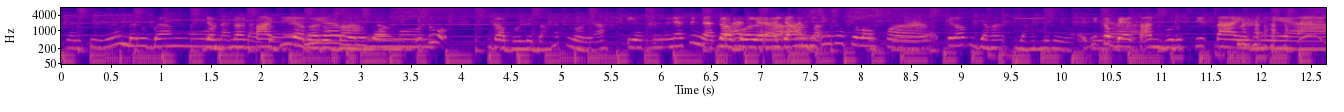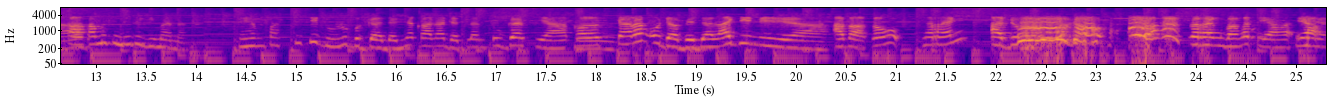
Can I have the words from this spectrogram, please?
jam 9 baru bangun. jam Nah, 9 pagi ya baru, Iya, bangun. bangun. itu nggak boleh banget loh ya Iya sebenarnya sih nggak sehat boleh, ya. ah, Jangan nggak. ditiru pilover. film jangan jangan gitu ya ini Iya. kebiasaan buruk kita ini ya Kalau kamu sendiri gimana? Ya, yang pasti sih dulu begadangnya karena deadline tugas ya. Kalau Hmm. sekarang udah beda lagi nih ya. Apa? Kamu ngereng? Aduh, keren banget ya. Ya, Iya.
